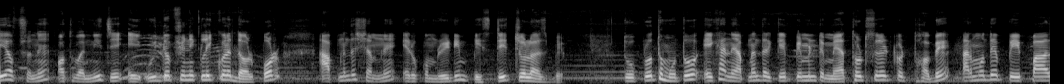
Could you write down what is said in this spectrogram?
এই অপশনে অথবা নিচে এই উইড অপশনে ক্লিক করে দেওয়ার পর আপনাদের সামনে এরকম রিডিম পেজটি চলে আসবে। তো প্রথমত এখানে আপনাদেরকে পেমেন্ট মেথড সিলেক্ট করতে হবে। তার মধ্যে পেপাল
